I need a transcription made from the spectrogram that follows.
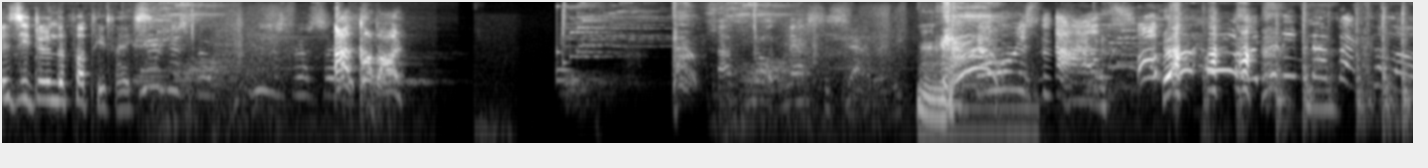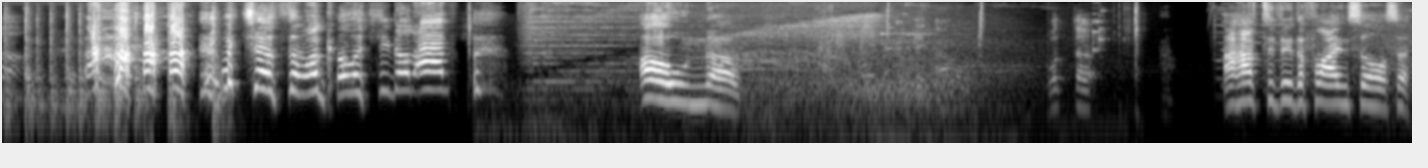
Is he doing the puppy face? You just feel you just feel so Oh, come on! that's not necessary. Hmm. Nor is that. Oh, come! I didn't even have that colour! we chose the one colour she don't have. Oh no. What the I have to do the flying saucer.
